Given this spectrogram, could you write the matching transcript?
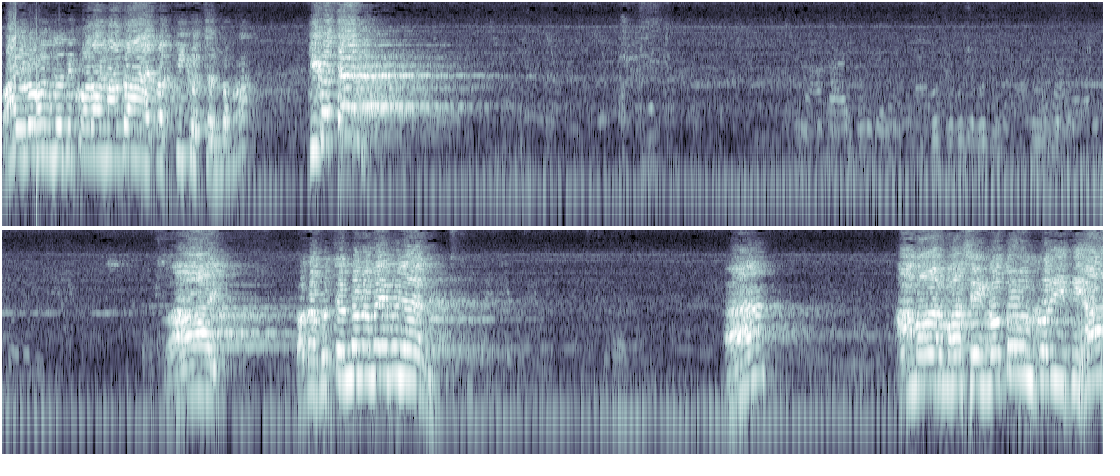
ভাই গ্রহণ যদি করা না যায়, তা কি করছেন তোমরা? কি করছেন? ভাই, কথা বুঝছেন না নাই বুঝেন হ্যাঁ? আমার মাসে নতুন করে ইতিহাস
